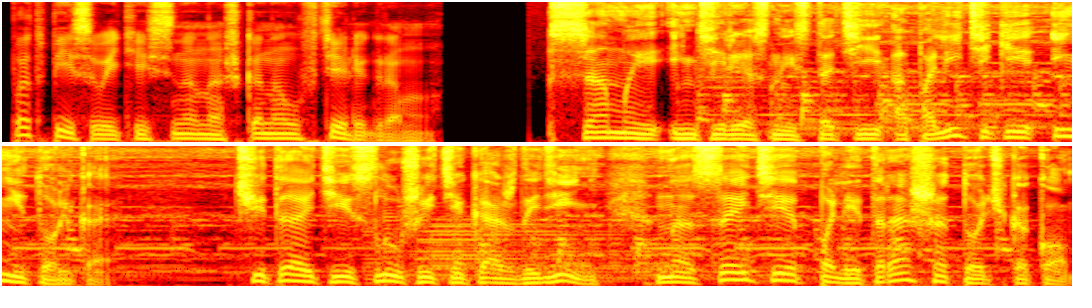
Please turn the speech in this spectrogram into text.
Подписывайтесь на наш канал в Телеграм. Самые интересные статьи о политике и не только – Читайте и слушайте каждый день на сайте polytrasha.com.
